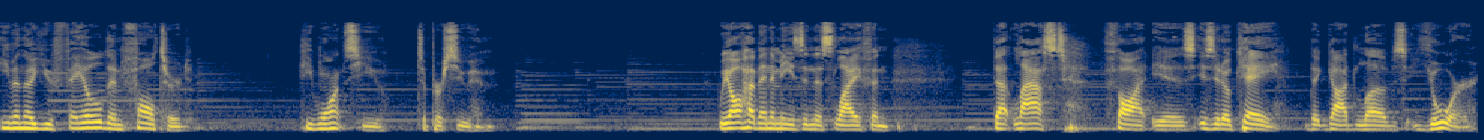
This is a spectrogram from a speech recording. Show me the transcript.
Even though you failed and faltered, he wants you to pursue him. We all have enemies in this life, and that last thought is Is it okay that God loves your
